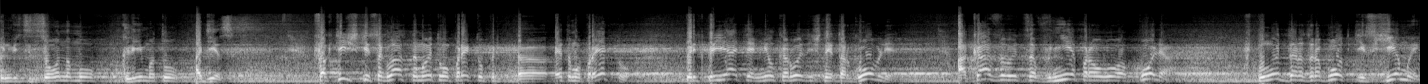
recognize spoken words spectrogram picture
инвестиционному климату Одессы. Фактически, согласно этому проекту, э, этому проекту, предприятия мелкорозничной торговли оказываются вне правового поля вплоть до разработки схемы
